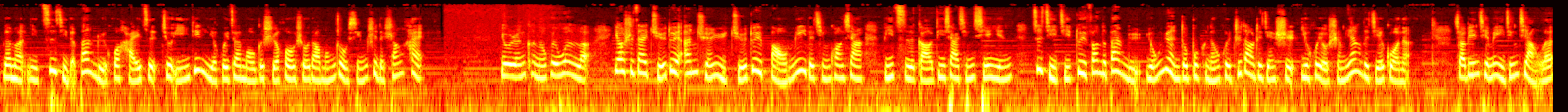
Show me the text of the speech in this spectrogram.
那么你自己的伴侣或孩子就一定也会在某个时候受到某种形式的伤害。有人可能会问了：要是在绝对安全与绝对保密的情况下，彼此搞地下情邪淫，自己及对方的伴侣永远都不可能会知道这件事，又会有什么样的结果呢？小编前面已经讲了，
